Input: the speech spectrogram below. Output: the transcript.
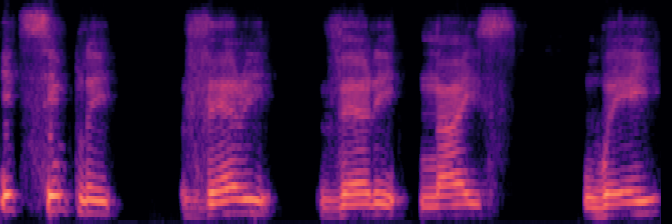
it's simply very, very nice way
